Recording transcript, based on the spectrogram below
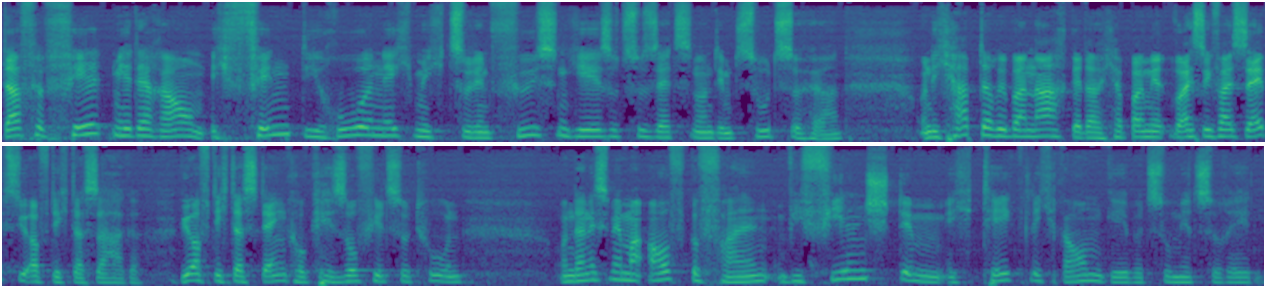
Dafür fehlt mir der Raum. Ich finde die Ruhe nicht, mich zu den Füßen Jesu zu setzen und ihm zuzuhören. Und ich habe darüber nachgedacht. Ich habe bei mir, weiß, ich weiß selbst, wie oft ich das sage, wie oft ich das denke. Okay, so viel zu tun. Und dann ist mir mal aufgefallen, wie vielen Stimmen ich täglich Raum gebe, zu mir zu reden.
